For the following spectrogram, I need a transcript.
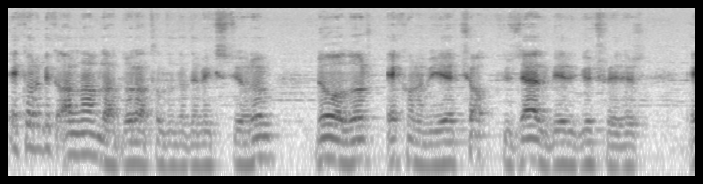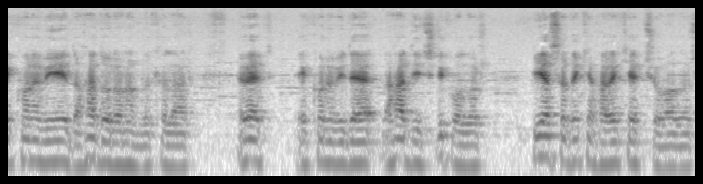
ekonomik anlamda donatıldığında demek istiyorum. Ne olur ekonomiye çok güzel bir güç verir. Ekonomiyi daha donanımlı kılar. Evet ekonomide daha dinçlik olur. Piyasadaki hareket çoğalır.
